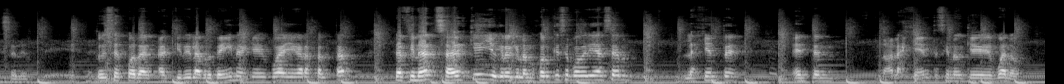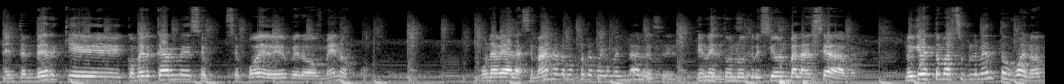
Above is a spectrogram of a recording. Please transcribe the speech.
esa lenteja. Tú dices por adquirir la proteína que pueda llegar a faltar. Y al final, ¿sabes qué? Yo creo que lo mejor que se podría hacer, la gente, enten- no la gente, sino que, bueno, entender que comer carne se, se puede, pero menos. po. Una vez a la semana a lo mejor es recomendable. Sí, Tienes tu nutrición balanceada. po. ¿No quieres tomar suplementos? Bueno,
